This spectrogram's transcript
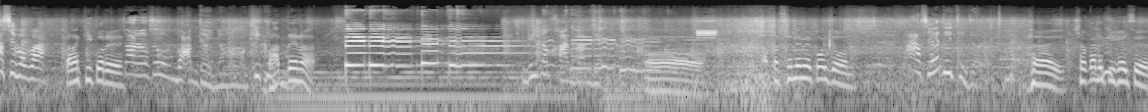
আছে বাবা। তারা কি করে? বাদ দেয় না বাবা কি ভাত দেয় না? ও আপনার ছেলে মেয়ে কয়জন? আছে দুই তিনজন। হ্যাঁ সকালে কি খাইছেন?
